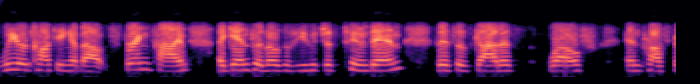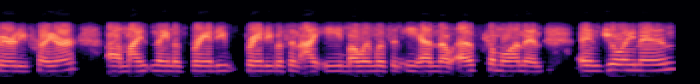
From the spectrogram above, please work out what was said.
we are talking about springtime. Again, for those of you who just tuned in, this is Goddess Wealth and Prosperity Prayer. Uh, my name is Brandie, Brandie with an IE, Mullen with an EN, no S. Come on and, and join in.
